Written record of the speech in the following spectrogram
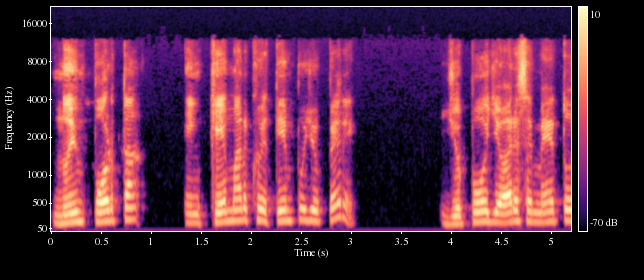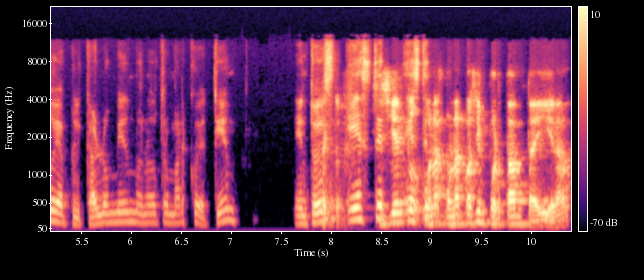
no importa en qué marco de tiempo yo opere, yo puedo llevar ese método y aplicar lo mismo en otro marco de tiempo. Entonces, este, este... Una, una, cosa importante ahí, ¿verdad?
